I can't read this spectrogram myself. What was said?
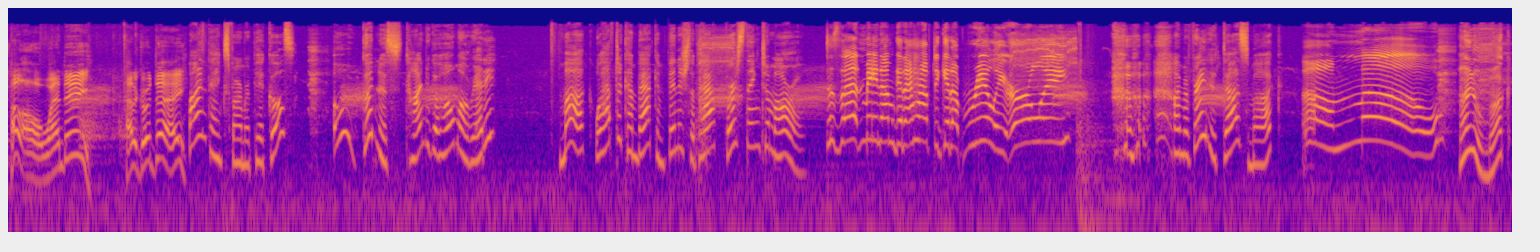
Hello, Wendy. Had a good day. Fine, thanks, Farmer Pickles. Oh, goodness, time to go home already? Muck, we'll have to come back and finish the path first thing tomorrow. Does that mean I'm gonna have to get up really early? I'm afraid it does, Muck. Oh no! I know, Muck.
